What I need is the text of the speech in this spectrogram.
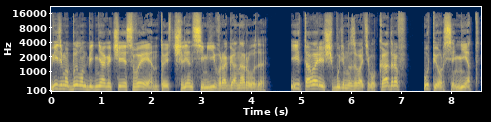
Видимо, был он бедняга ЧСВН, то есть член семьи врага народа. И товарищ, будем называть его Кадров, уперся «нет».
